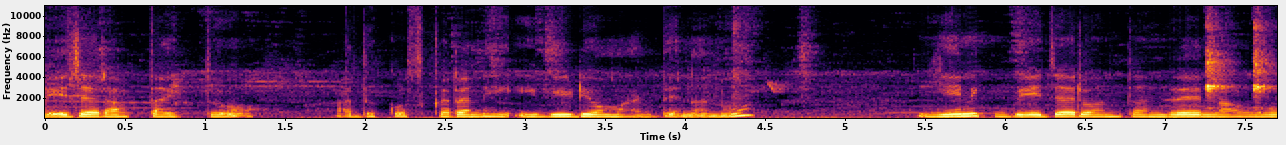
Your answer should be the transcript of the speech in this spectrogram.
ಬೇಜಾರಾಗ್ತಾಯಿತ್ತು ಅದಕ್ಕೋಸ್ಕರನೇ ಈ ವಿಡಿಯೋ ಮಾಡಿದೆ ನಾನು. ಏನಕ್ಕೆ ಬೇಜಾರು ಅಂತಂದರೆ ನಾವು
